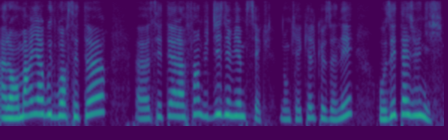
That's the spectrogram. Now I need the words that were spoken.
Alors Maria Woodworth-Setter, euh, c'était à la fin du 19e siècle, donc il y a quelques années, aux États-Unis.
